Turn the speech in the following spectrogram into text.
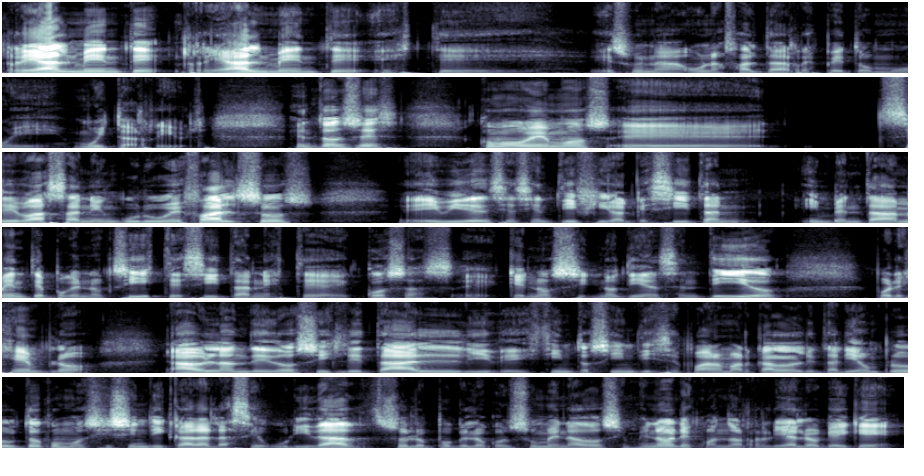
Realmente, realmente, este es una, falta de respeto muy, muy terrible. Entonces, como vemos, eh, se basan en gurúes falsos, evidencia científica que citan inventadamente porque no existe, citan este, cosas eh, que no, no tienen sentido. Por ejemplo, hablan de dosis letal y de distintos índices para marcar la letalidad de un producto como si eso indicara la seguridad solo porque lo consumen a dosis menores, cuando en realidad lo que hay que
